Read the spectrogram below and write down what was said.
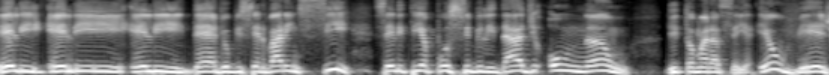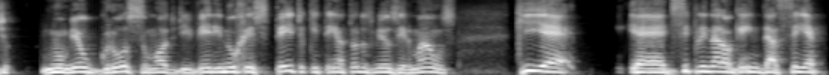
ele, ele, ele deve observar em si se ele tem a possibilidade ou não de tomar a ceia. Eu vejo, no meu grosso modo de ver e no respeito que tenho a todos os meus irmãos, que é é, disciplinar alguém da ceia é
